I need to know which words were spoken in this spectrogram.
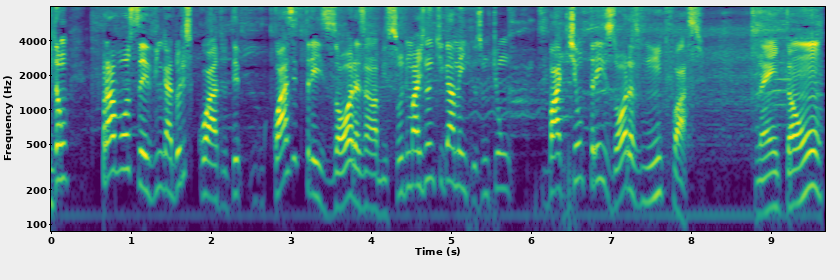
Então, pra você, Vingadores 4, ter quase 3 horas é um absurdo. Imagina antigamente, os filmes tinham, batiam 3 horas muito fácil. Né? Então,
